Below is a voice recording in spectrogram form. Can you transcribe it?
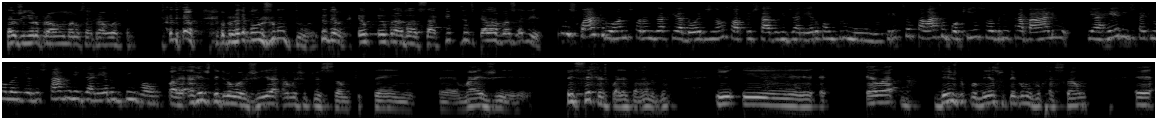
Sai o dinheiro para uma, não sai para outra. Entendeu? O projeto é conjunto. Entendeu? Eu, eu para avançar aqui, preciso que ela avance ali. Os últimos quatro anos foram desafiadores, não só para o Estado do Rio de Janeiro, como para o mundo. Eu queria que o senhor falasse um pouquinho sobre o trabalho que a Rede de Tecnologia do Estado do Rio de Janeiro desenvolve. Olha, a Rede de Tecnologia é uma instituição que tem é, mais de. tem cerca de 40 anos, né? E, e ela, desde o começo, tem como vocação é,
